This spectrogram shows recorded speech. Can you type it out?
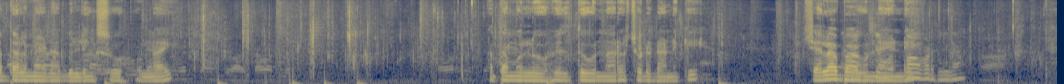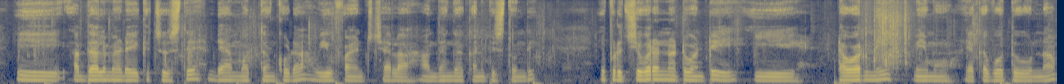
అద్దాల మేడ బిల్డింగ్స్ ఉన్నాయి. మా తమ్ముళ్ళు వెళ్తూ ఉన్నారు చూడడానికి. చాలా బాగున్నాయండి. ఈ అద్దాల మేడ ఎక్కి చూస్తే డ్యామ్ మొత్తం కూడా వ్యూ పాయింట్ చాలా అందంగా కనిపిస్తుంది. ఇప్పుడు చివరన్నటువంటి ఈ టవర్ని మేము ఎక్కబోతూ ఉన్నాం.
